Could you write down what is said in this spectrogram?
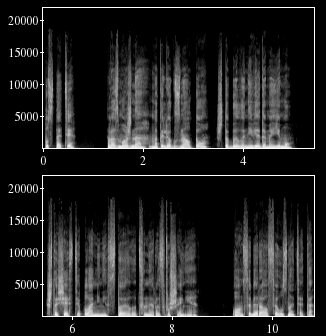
пустоте. Возможно, мотылёк знал то, что было неведомо ему, что счастье пламени стоило цены разрушения. Он собирался узнать это.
